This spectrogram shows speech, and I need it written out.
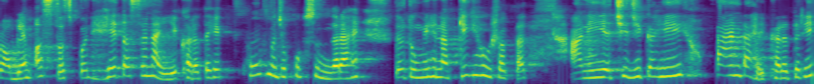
प्रॉब्लेम असतोच. पण हे तसं नाहीये. खरं तर हे खूप म्हणजे खूप सुंदर आहे. तर तुम्ही हे नक्की घेऊ शकतात. आणि याची जी काही पॅन्ट आहे खरं तरी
